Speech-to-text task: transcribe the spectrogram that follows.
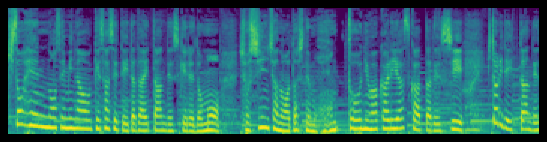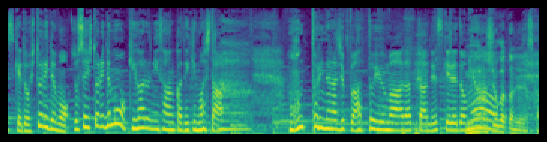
基礎編のセミナーを受けさせていただいたんですけれども初心者の私でも本当に分かりやすかったですし一、はい、人で行ったんですけど一人でも女性一人でも気軽に参加できました本当に70分あっという間だったんですけれども。見晴らしよかったんじゃないですか。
